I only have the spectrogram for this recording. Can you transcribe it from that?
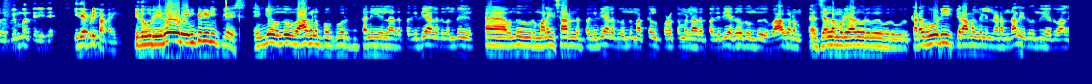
ஒரு பிம்பம் தெரியுது. இது எப்படி பாக்குறீங்க இது ஒரு ஏதோ ஒரு இன்டீரியல் பிளேஸ் எங்கேயோ வந்து வாகன போக்குவரத்து தனி இல்லாத பகுதி அல்லது வந்து வந்து ஒரு மலை சார்ந்த பகுதி அல்லது வந்து மக்கள் புழக்கம் இல்லாத பகுதி ஏதாவது வந்து வாகனம். செல்ல முடியாத ஒரு ஒரு ஒரு கடகோடி கிராமங்களில் நடந்தால் இது வந்து எதுவாக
